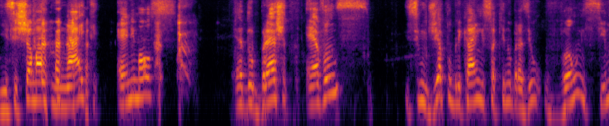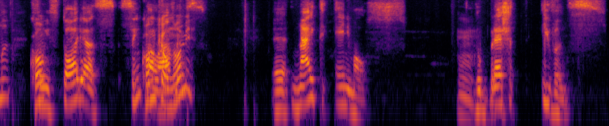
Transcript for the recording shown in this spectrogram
E se chama Night Animals, é do Brett Evans. E se um dia publicarem isso aqui no Brasil, vão em cima. Como- São histórias sem Como que é o palavras. É Night Animals Hum. do Brecht Evans.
